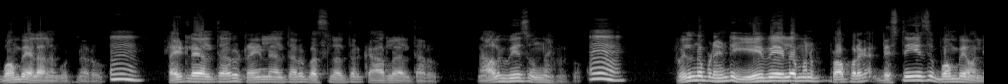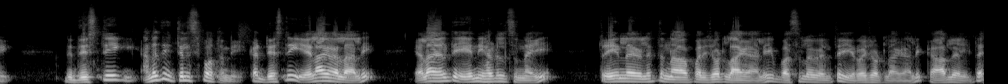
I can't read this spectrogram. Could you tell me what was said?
బాంబే వెళ్ళాలనుకుంటున్నారు. ఫ్లైట్లో వెళ్తారు ట్రైన్లో వెళ్తారు బస్సులో వెళ్తారు కార్లో వెళ్తారు. నాలుగు వేస్ ఉన్నాయి మనకు. ఉమ్, వెళ్ళినప్పుడు అంటే ఏ వేలో మనం ప్రాపర్గా destiny is Bombay only the destiny అనేది తెలిసిపోతుంది. కానీ డెస్టినీ ఎలా వెళ్ళాలి ఎలా వెళ్తే ఎన్ని హెడల్స్ ఉన్నాయి ట్రైన్లో వెళ్తే నా పది చోట్ల ఆగాలి బస్సులో వెళ్తే ఇరవై చోట్ల ఆగాలి కార్లో వెళ్తే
